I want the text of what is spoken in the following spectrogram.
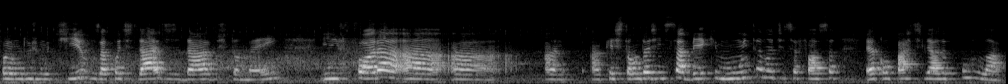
foi um dos motivos, a quantidade de dados também, e fora a, a, a, a questão da gente saber que muita notícia falsa é compartilhada por lá.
